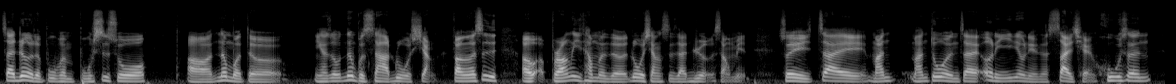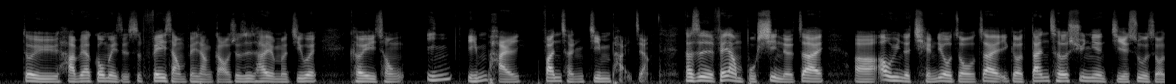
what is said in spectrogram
在热的部分不是说呃那么的。应该说那不是他的弱项，反而是呃布朗利他们的弱项是在热上面，所以在蛮蛮多人在二零一六年的赛前呼声对于哈比亚·戈梅子是非常非常高，就是他有没有机会可以从银银牌翻成金牌这样，但是非常不幸的在啊奥运的前六周，在一个单车训练结束的时候，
